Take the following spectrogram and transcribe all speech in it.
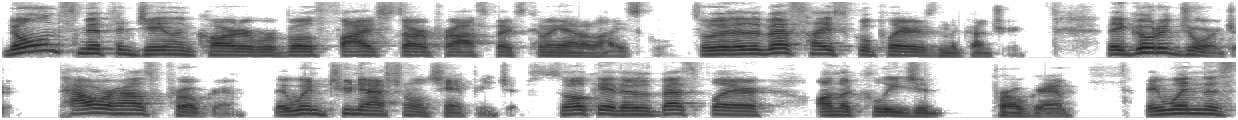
Nolan Smith and Jalen Carter were both five star prospects coming out of high school. So they're the best high school players in the country. They go to Georgia, powerhouse program. They win two national championships. So, okay, they're the best player on the collegiate program. They win this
